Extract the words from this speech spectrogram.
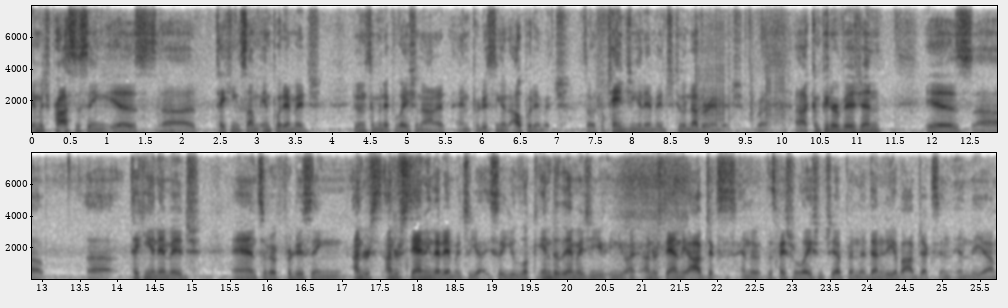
image processing is uh, taking some input image, doing some manipulation on it, and producing an output image. So it's changing an image to another image. Right. Uh, computer vision is uh, uh, taking an image and sort of producing under, understanding that image. So you, so you look into the image and you, and you understand the objects and the, the spatial relationship and the identity of objects in, in the uh,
